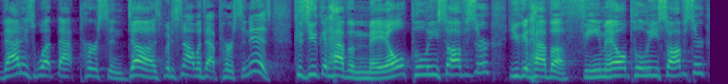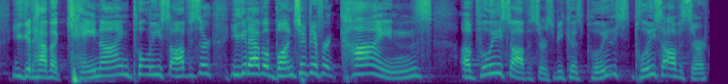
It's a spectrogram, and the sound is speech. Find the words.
that is what that person does, but it's not what that person is. Because you could have a male police officer, you could have a female police officer, you could have a canine police officer, you could have a bunch of different kinds of police officers because police, police officer,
